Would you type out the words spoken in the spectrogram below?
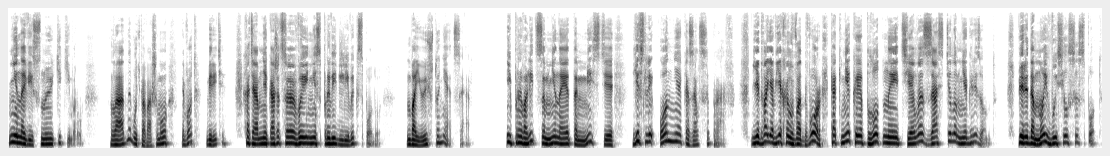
ненавистную кикимору. Ладно, будь по-вашему. Вот, берите. Хотя, мне кажется, вы несправедливы к споду. Боюсь, что нет, сэр. И провалиться мне на этом месте, если он не оказался прав. Едва я въехал во двор, как некое плотное тело застило мне горизонт. Передо мной высился спот.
